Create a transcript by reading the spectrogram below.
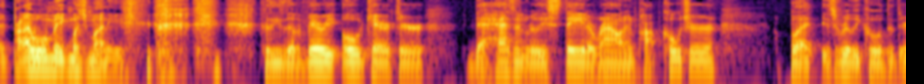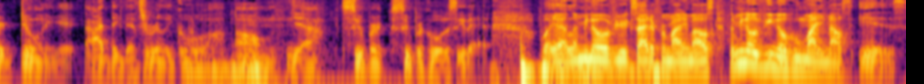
It probably won't make much money because he's a very old character that hasn't really stayed around in pop culture. But it's really cool that they're doing it. I think that's really cool. Um, yeah, super super cool to see that. But yeah, let me know if you're excited for Mighty Mouse. Let me know if you know who Mighty Mouse is.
